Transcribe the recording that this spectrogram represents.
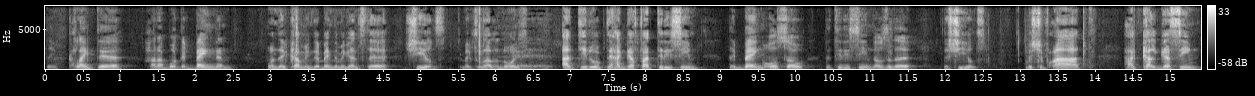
They clank their harabot, they bang them when they're coming, they bang them against their shields. It makes a lot of noise. Al tiru hagafat tirisim. They bang also the tirisim, those are the, the shields. V'shif'at hakalgasim.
